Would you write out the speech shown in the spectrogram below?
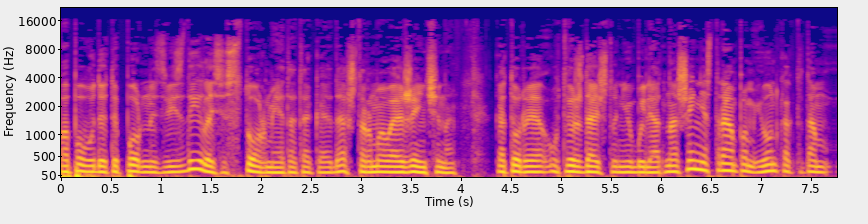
по поводу этой порной звезды. Лэси Сторми, это такая, да, штормовая женщина, которая утверждает, что у нее были отношения с Трампом, и он как-то там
